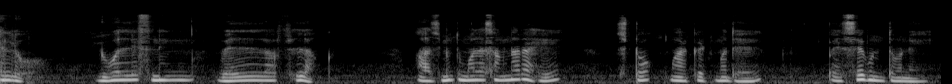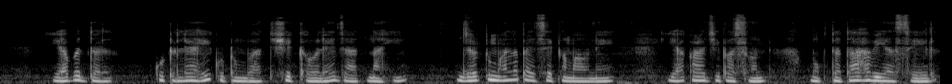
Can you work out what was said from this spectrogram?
Hello you are listening well of luck आज मी तुम्हाला सांगणार आहे स्टॉक मार्केटमध्ये पैसे गुंतवणे. याबद्दल कुठल्याही कुटुंबात शिकवले जात नाही. जर तुम्हाला पैसे कमावणे या काळजीपासून मुक्तता हवी असेल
